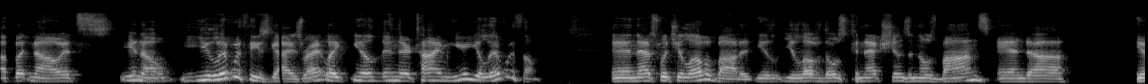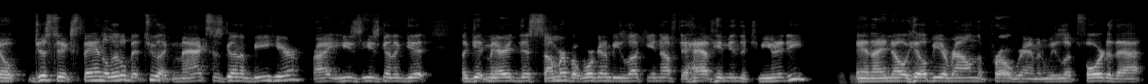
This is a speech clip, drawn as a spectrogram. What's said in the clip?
uh, but no, it's you know you live with these guys, right? Like you know, in their time here, you live with them, and that's what you love about it. You you love those connections and those bonds, and uh, you know, just to expand a little bit too, like Max is going to be here, right? He's he's going to get uh, get married this summer, but we're going to be lucky enough to have him in the community, mm-hmm. and I know he'll be around the program, and we look forward to that.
